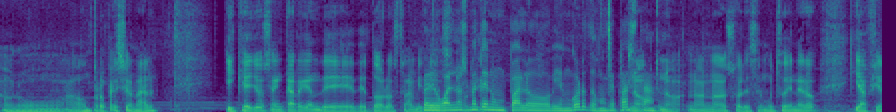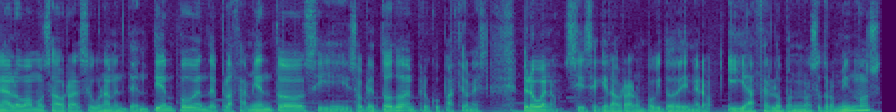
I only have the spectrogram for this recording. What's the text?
a un, a un profesional y que ellos se encarguen de, de todos los trámites. Pero igual nos porque- meten un palo bien gordo de pasta. no, no, no, no suele ser mucho dinero y al final lo vamos a ahorrar seguramente en tiempo, en desplazamientos y sobre todo en preocupaciones. Pero bueno, si se quiere ahorrar un poquito de dinero y hacerlo por nosotros mismos,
